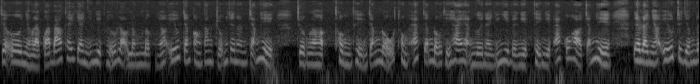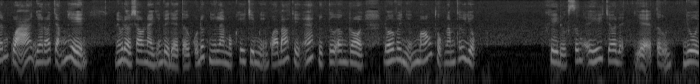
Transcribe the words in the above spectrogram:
Chớ ưa nhận lại quả báo thế gian những nghiệp hữu lậu lần lượt nhỏ yếu, chẳng còn tăng trưởng cho nên chẳng hiện. Trường hợp thuần thiện chẳng đủ, thuần ác chẳng đủ thì hai hạng người này những gì về nghiệp thiện, nghiệp ác của họ chẳng hiện, đều là nhỏ yếu chỉ dẫn đến quả, do đó chẳng hiện. Nếu đời sau này những vị đệ tử của Đức Như Lai một khi chiêm nghiệm quả báo thiện ác được tư ân rồi, đối với những món thuộc năm thứ dục, khi được xứng ý cho dễ tự vui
